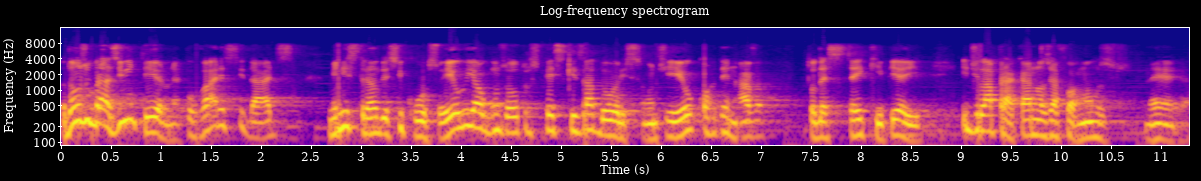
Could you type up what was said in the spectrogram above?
rodamos o Brasil inteiro, né, por várias cidades, ministrando esse curso, eu e alguns outros pesquisadores, onde eu coordenava toda essa equipe aí. E de lá para cá nós já formamos né,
